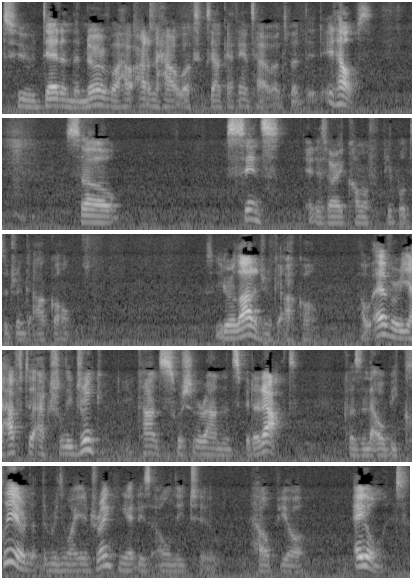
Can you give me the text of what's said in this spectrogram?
to deaden the nerve, or how, I don't know how it works exactly. I think that's how it works, but it, it helps. So, since it is very common for people to drink alcohol, so you're allowed to drink alcohol. However, you have to actually drink it. You can't swish it around and spit it out, because then that will be clear that the reason why you're drinking it is only to help your ailment.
